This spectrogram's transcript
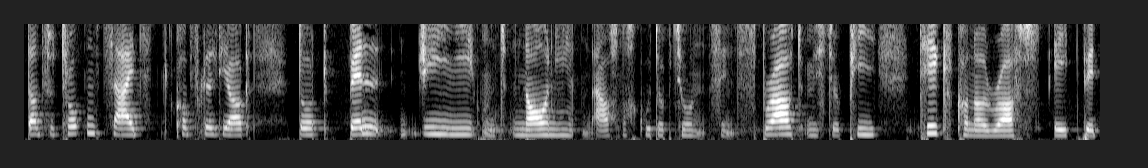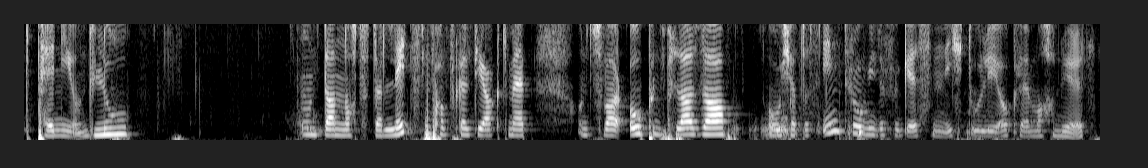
Dann zur Trockenzeit, Kopfgeldjagd, dort Bell, Genie und Nani und auch noch gute Optionen sind Sprout, Mr. P, Tick, Conal Ruffs, 8-Bit, Penny und Lou. Und dann noch zu der letzten Kopfgeldjagd-Map. Und zwar Open Plaza. Oh, ich habe das Intro wieder vergessen. Ich Dulli. Okay, machen wir jetzt.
